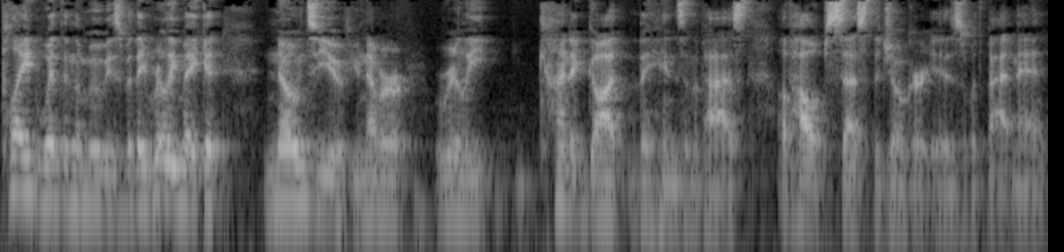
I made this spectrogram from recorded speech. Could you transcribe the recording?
played with in the movies, but they really make it known to you if you never really kind of got the hints in the past of how obsessed the Joker is with Batman.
